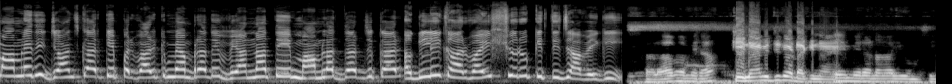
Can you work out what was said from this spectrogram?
ਮਾਮਲੇ ਦੀ ਜਾਂਚ ਕਰਕੇ ਪਰਿਵਾਰਕ ਮੈਂਬਰਾਂ ਦੇ ਬਿਆਨਾਂ ਤੇ ਮਾਮਲਾ ਦਰਜ ਕਰ ਅਗਲੀ ਕਾਰਵਾਈ ਸ਼ੁਰੂ ਕੀਤੀ ਜਾਵੇਗੀ। ਸਾਲਾ ਵਾ ਮੇਰਾ। ਕੀ ਨਾਮ ਹੈ ਜੀ? ਤੁਹਾਡਾ ਕੀ ਨਾਮ ਹੈ? ਤੇ ਮੇਰਾ ਨਾਮ ਯੂਮ ਸੀ।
